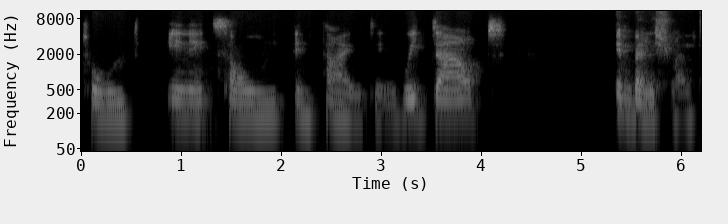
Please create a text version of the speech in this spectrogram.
told in its own entirety without embellishment.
